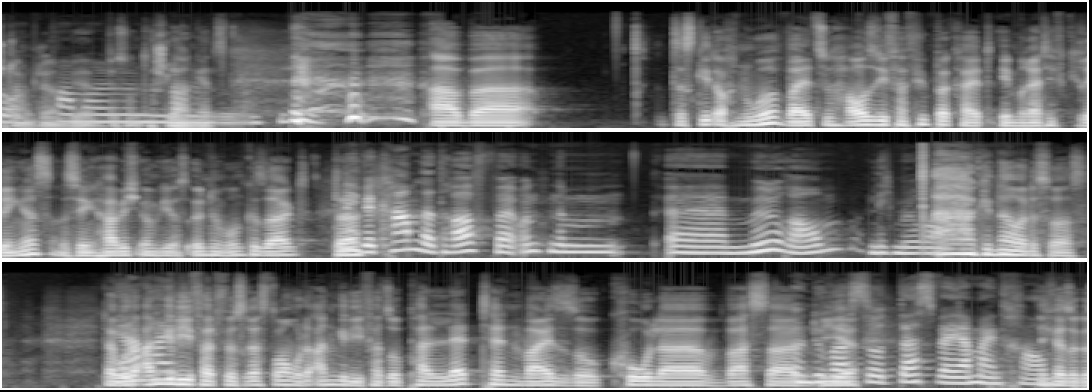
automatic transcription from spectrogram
so Stimmt, ja, ein wir- bisschen unterschlagen jetzt. aber das geht auch nur, weil zu Hause die Verfügbarkeit eben relativ gering ist. Und deswegen habe ich irgendwie aus irgendeinem Grund gesagt, da, Nee, wir kamen da drauf, weil unten im äh, Müllraum, nicht Müllraum, ah, genau, das war's. Da wurde halt- angeliefert fürs Restaurant, wurde angeliefert, so palettenweise, so Cola, Wasser, und du Bier. warst so, das wäre ja mein Traum. Ich wäre so,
